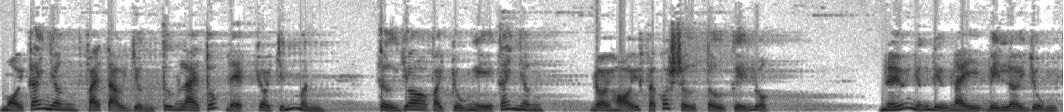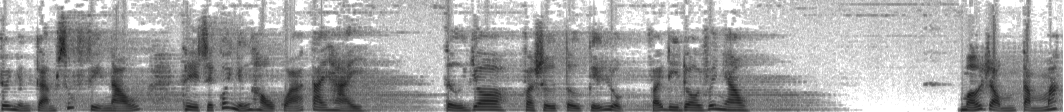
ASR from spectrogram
Mỗi cá nhân phải tạo dựng tương lai tốt đẹp cho chính mình, tự do và chủ nghĩa cá nhân đòi hỏi phải có sự tự kỷ luật. Nếu những điều này bị lợi dụng cho những cảm xúc phiền não thì sẽ có những hậu quả tai hại. Tự do và sự tự kỷ luật phải đi đôi với nhau. Mở rộng tầm mắt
